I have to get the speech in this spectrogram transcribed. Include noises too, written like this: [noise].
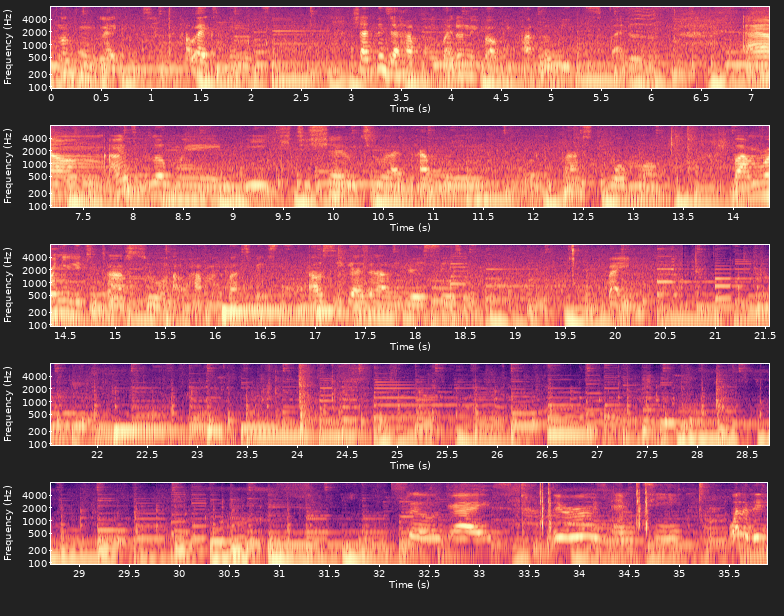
not. Nothing like how I explain it. Sure, things are happening, but I don't know if I'll be part of it. But I don't know. Um, I want to vlog my week to share with you what has been happening for the past one month. But I'm running late to class, so I'll have my bath first. I'll see you guys when I'm dressed. So, bye.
